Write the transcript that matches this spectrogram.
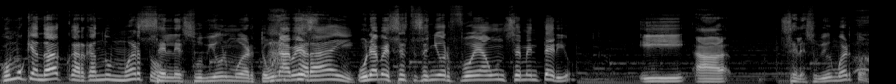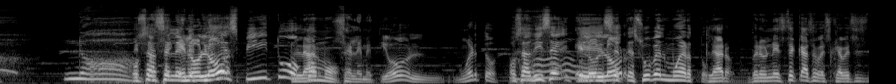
¿Cómo que andaba cargando un muerto? Se le subió un muerto. Una Ah, vez, caray. una vez este señor fue a un cementerio y ah, se le subió un muerto. No. O sea, ¿se le el metió olor- el espíritu o Claro, cómo? Se le metió el muerto. O sea, dice que El olor- se te sube el muerto. Claro, pero en este caso es que a veces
